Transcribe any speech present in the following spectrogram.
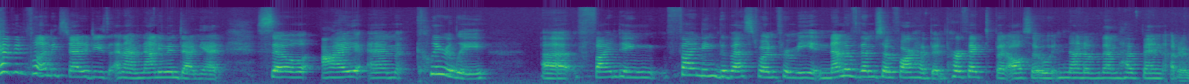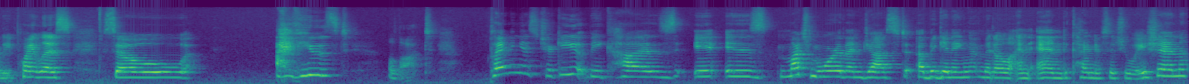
Seven planning strategies, and I'm not even done yet. So I am clearly uh, finding finding the best one for me. None of them so far have been perfect, but also none of them have been utterly pointless. So I've used a lot. Planning is tricky because it is much more than just a beginning, middle, and end kind of situation.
